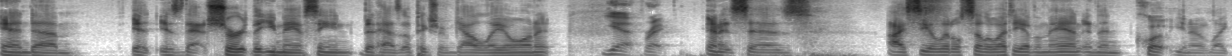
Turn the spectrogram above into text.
and um, it is that shirt that you may have seen that has a picture of Galileo on it. Yeah. Right. and it says, "I see a little silhouette of a man," and then quote, you know, like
